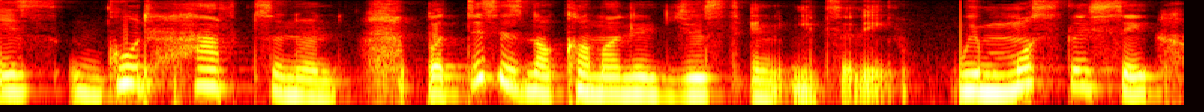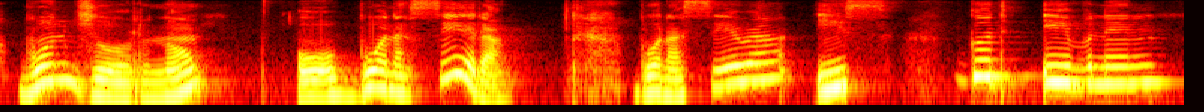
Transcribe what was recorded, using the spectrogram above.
is good afternoon, but this is not commonly used in Italy. We mostly say buongiorno or buonasera. Buonasera is good evening,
